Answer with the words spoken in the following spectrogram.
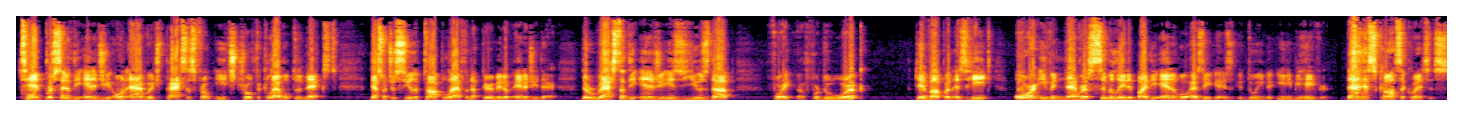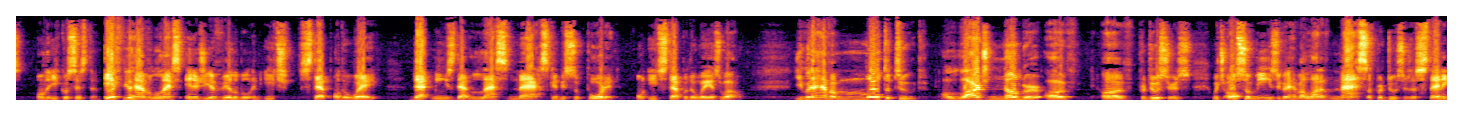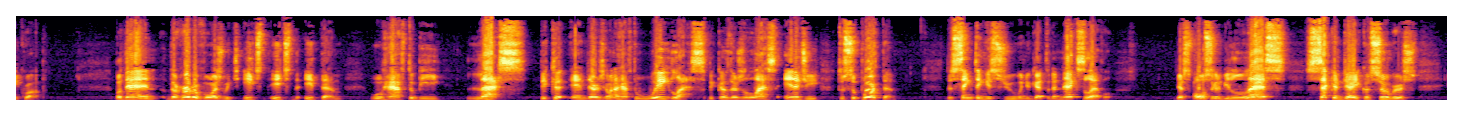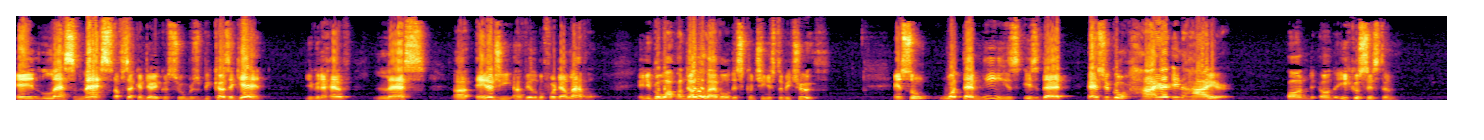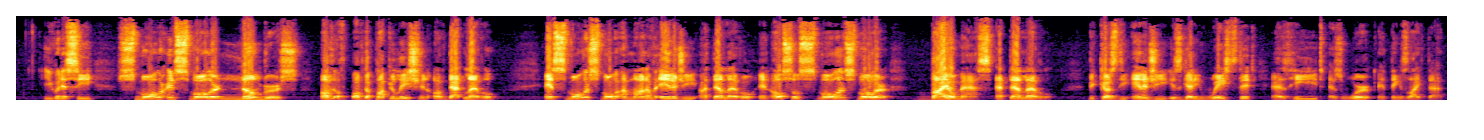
10% of the energy on average passes from each trophic level to the next. That's what you see on the top left on that pyramid of energy there. The rest of the energy is used up for, for the work, give up on as heat, or even never assimilated by the animal as it is doing the eating behavior. That has consequences on the ecosystem. If you have less energy available in each step of the way, that means that less mass can be supported on each step of the way as well. You're going to have a multitude, a large number of of producers, which also means you're going to have a lot of mass of producers, a standing crop. But then the herbivores which eat, eat, eat them will have to be less, because, and there's going to have to weight less because there's less energy to support them. The same thing is true when you get to the next level. There's also going to be less secondary consumers and less mass of secondary consumers because, again, you're going to have less uh, energy available for that level and you go up another level, this continues to be truth. And so what that means is that as you go higher and higher on, on the ecosystem, you're going to see smaller and smaller numbers of, of, of the population of that level, and smaller, smaller amount of energy at that level, and also smaller and smaller biomass at that level because the energy is getting wasted as heat, as work, and things like that.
